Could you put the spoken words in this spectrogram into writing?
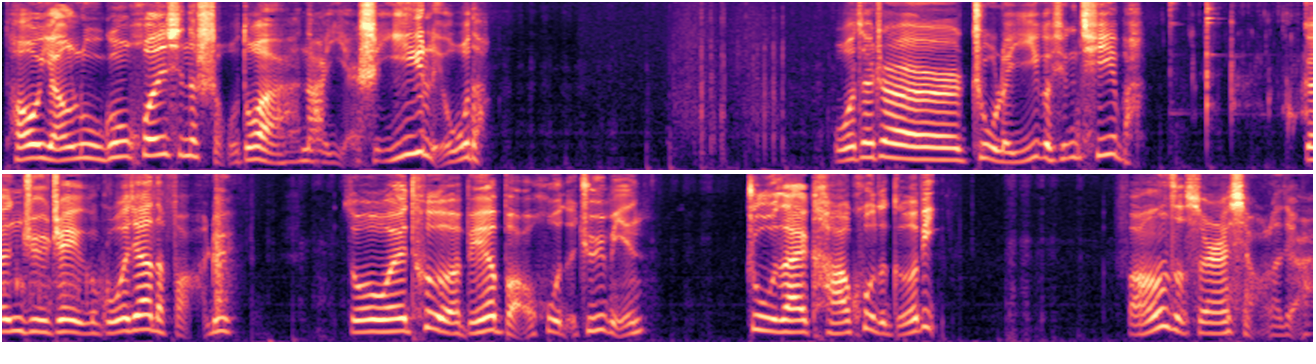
讨养陆公欢心的手段那也是一流的。我在这儿住了一个星期吧。根据这个国家的法律，作为特别保护的居民，住在卡库的隔壁。房子虽然小了点儿，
